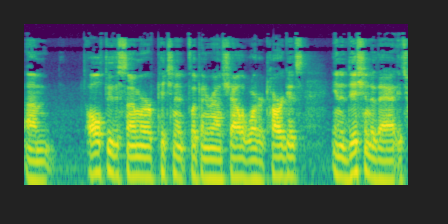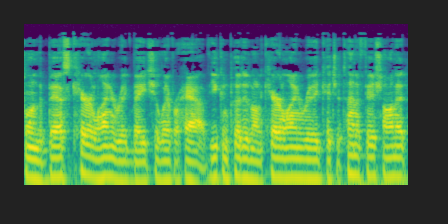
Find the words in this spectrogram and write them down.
Um, all through the summer, pitching it, flipping around shallow water targets. In addition to that, it's one of the best Carolina rig baits you'll ever have. You can put it on a Carolina rig, catch a ton of fish on it.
